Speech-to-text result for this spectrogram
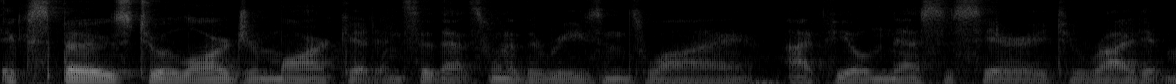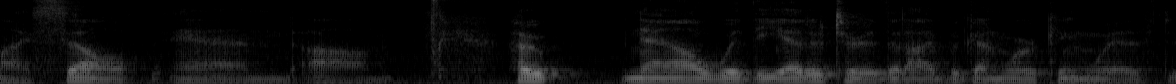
exposed to a larger market and so that's one of the reasons why I feel necessary to write it myself and um, hope now with the editor that I've begun working with to,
